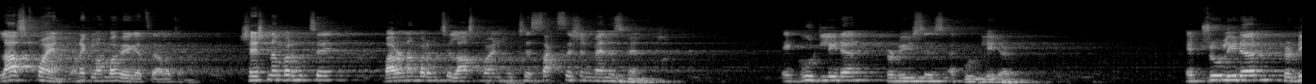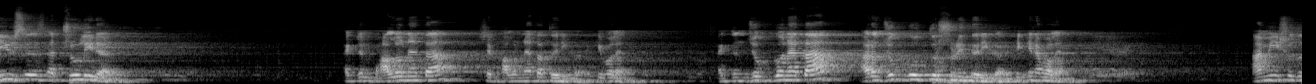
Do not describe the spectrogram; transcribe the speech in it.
লাস্ট পয়েন্ট অনেক লম্বা হয়ে গেছে আলোচনা। শেষ নাম্বার হচ্ছে, বারো নাম্বার হচ্ছে লাস্ট পয়েন্ট হচ্ছে succession management a good leader produces a good leader a true leader produces a true leader একজন ভালো নেতা, সে ভালো নেতা তৈরি করে, কি বলেন? একজন যোগ্য নেতা আরও যোগ্য উত্তরসূরি তৈরি করে, ঠিক কিনা বলেন? আমি শুধু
